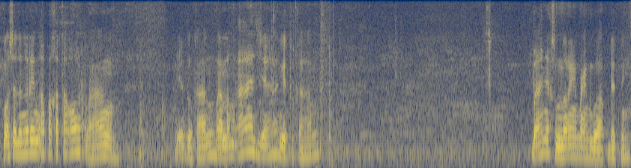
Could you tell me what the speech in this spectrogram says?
Gak usah dengerin apa kata orang gitu kan tanam aja gitu kan. Banyak sebenarnya yang pengen gue update nih.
